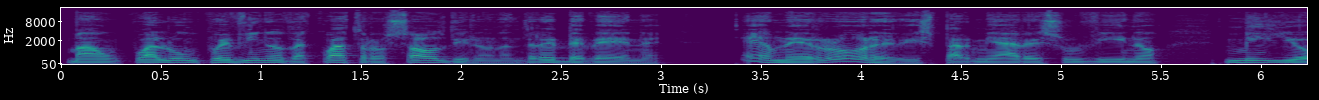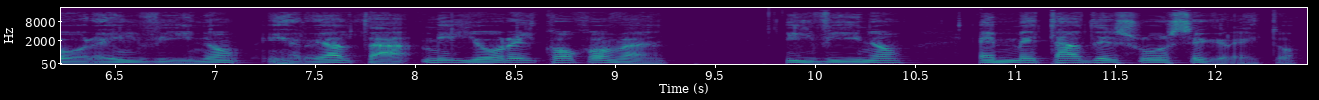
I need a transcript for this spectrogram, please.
ma un qualunque vino da quattro soldi non andrebbe bene. È un errore risparmiare sul vino, migliore il vino, in realtà migliore il au vin. Il vino è metà del suo segreto.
